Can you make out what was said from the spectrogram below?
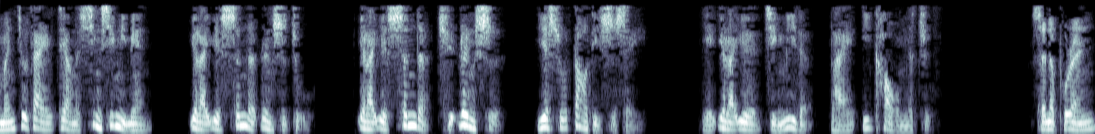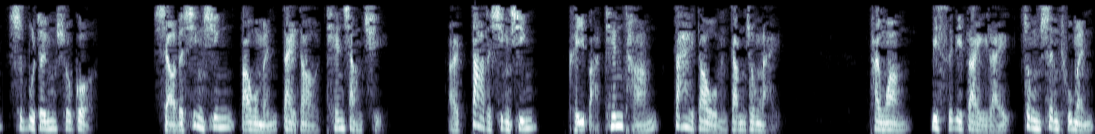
们就在这样的信心里面，越来越深的认识主，越来越深的去认识耶稣到底是谁，也越来越紧密的来依靠我们的主。神的仆人施布真说过。小的信心把我们带到天上去，而大的信心可以把天堂带到我们当中来。盼望历史历代以来众圣徒们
